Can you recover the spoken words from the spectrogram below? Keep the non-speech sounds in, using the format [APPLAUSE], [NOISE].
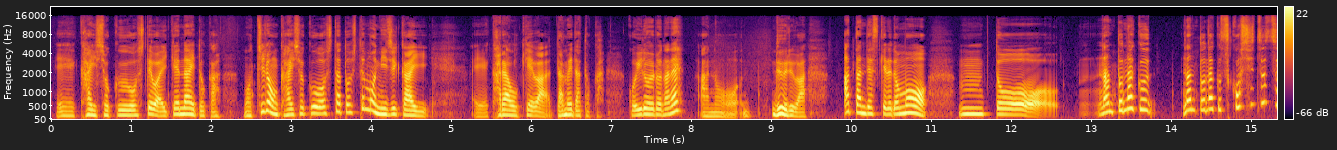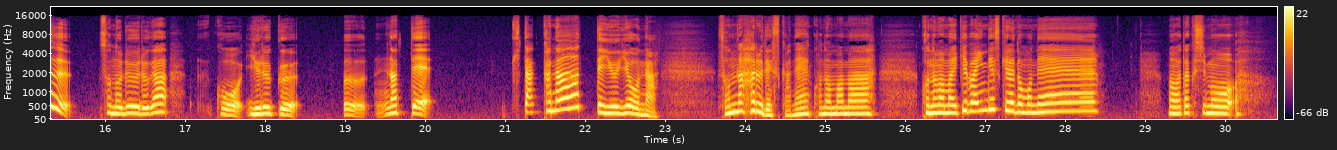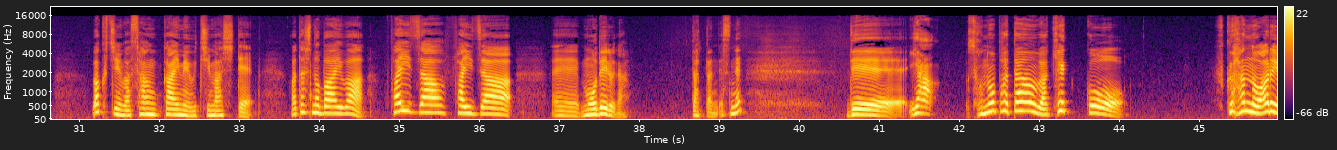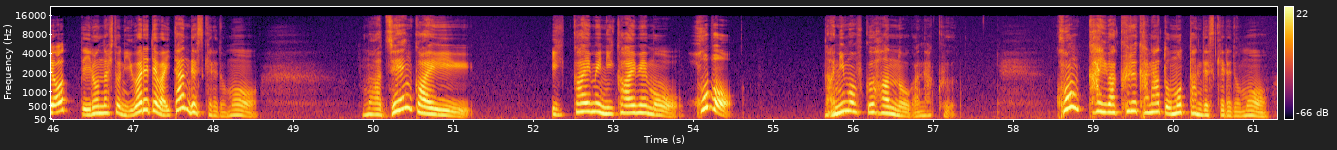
えー、会食をしてはいけないとかもちろん会食をしたとしても二次会、えー、カラオケはダメだとかこういろいろなね、あのルールはあったんですけれどもうんとなんとなくなんとなく少しずつそのルールがこう緩くなってきたかなっていうようなそんな春ですかねこのままこのままいけばいいんですけれどもね、まあ、私もワクチンは3回目打ちまして私の場合はファイザーファイザー、えー、モデルナだったんですね。でいやそのパターンは結構副反応あるよっていろんな人に言われてはいたんですけれどもまあ前回1回目2回目もほぼ何も副反応がなく今回は来るかなと思ったんですけれども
